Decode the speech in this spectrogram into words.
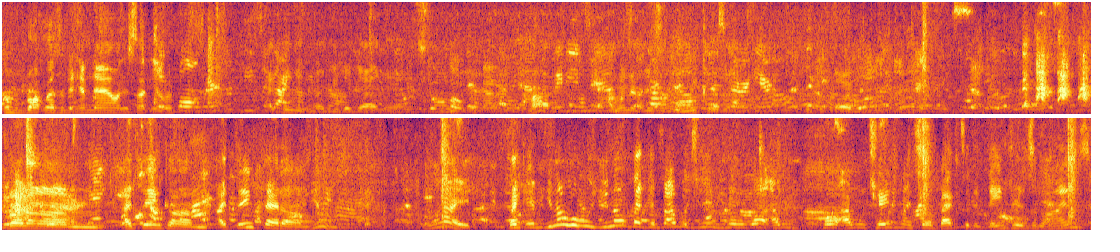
Come from Brock Lesnar to him now, and this, that, and the other. I think this might be the guy that Huh? I wonder if this is the Nico. But um, I think um, I think that um, you why? Like if you know who you know, like if I was him, you know what? I would call, I would change myself back to the Dangerous Alliance,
